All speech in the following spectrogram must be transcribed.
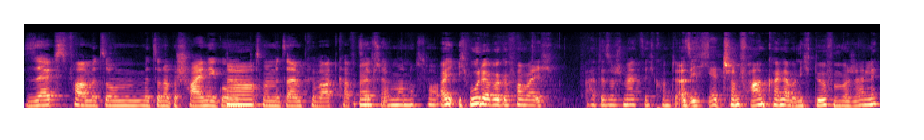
selbst fahren mit so, einem, mit so einer Bescheinigung, Ja. dass man mit seinem Privatkfz ja immer noch so. Ich wurde aber gefahren, weil ich hatte so Schmerzen, ich konnte. Also ich hätte schon fahren können, aber nicht dürfen wahrscheinlich.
